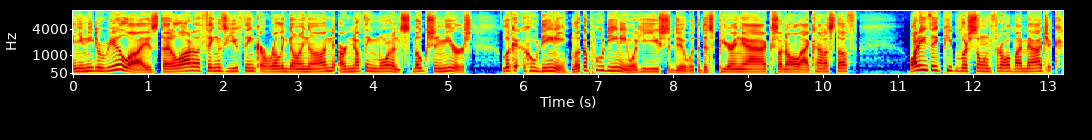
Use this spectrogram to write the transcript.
and you need to realize that a lot of the things you think are really going on are nothing more than smokes and mirrors. Look at Houdini. Look up Houdini, what he used to do with the disappearing acts and all that kind of stuff. Why do you think people are so enthralled by magic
